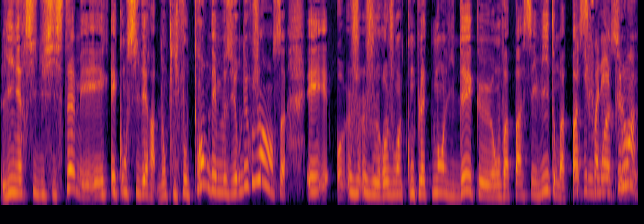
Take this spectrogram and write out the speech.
l'inertie du système est, considérable. Donc il faut prendre des mesures d'urgence. Et oh, je, rejoins complètement l'idée qu'on ne va pas assez vite, on va pas assez loin sur loin.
